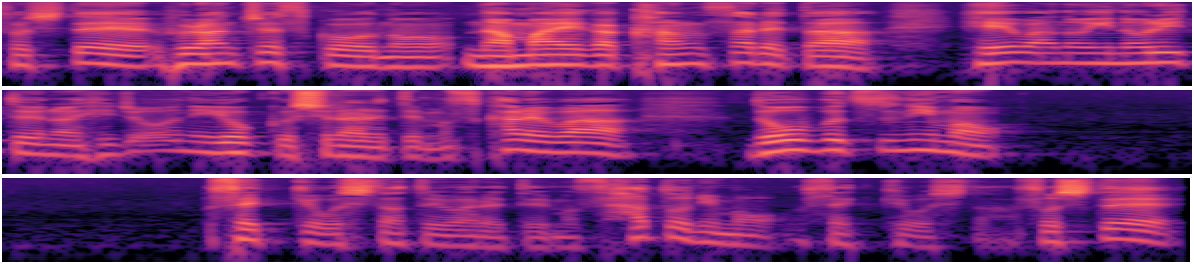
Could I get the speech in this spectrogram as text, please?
そしてフランチェスコの名前が冠された平和の祈りというのは非常によく知られています。彼は動物にも説教したと言われています。鳩にも説教した。そして、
